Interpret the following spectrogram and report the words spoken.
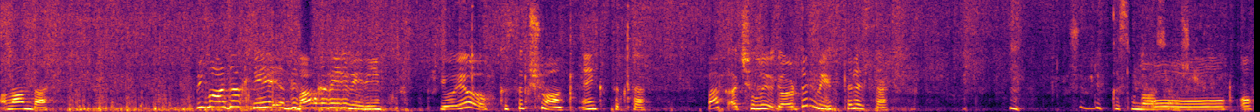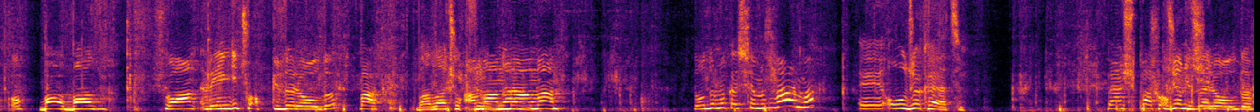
alan dar. Bir bardak diye onu veri vereyim. Yo yo kısık şu an en kısıkta. Bak açılıyor gördün mü yüksel eser. Şu dip kısmını daha sonra. Oh oh oh. Bal bal. Şu an rengi çok güzel oldu. Bak Vallahi çok güzel aman oldu. da aman. Dondurma kaşığımız var mı? Ee, olacak hayatım. Ben şu Çok patlıcan güzel için oldu.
